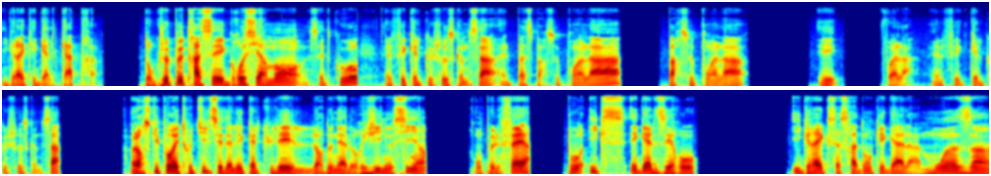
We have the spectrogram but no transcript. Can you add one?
y égale 4. Donc je peux tracer grossièrement cette courbe. Elle fait quelque chose comme ça. Elle passe par ce point-là par ce point-là. Et voilà, elle fait quelque chose comme ça. Alors ce qui pourrait être utile, c'est d'aller calculer l'ordonnée à l'origine aussi. Hein. On peut le faire. Pour x égale 0, y, ça sera donc égal à moins 1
